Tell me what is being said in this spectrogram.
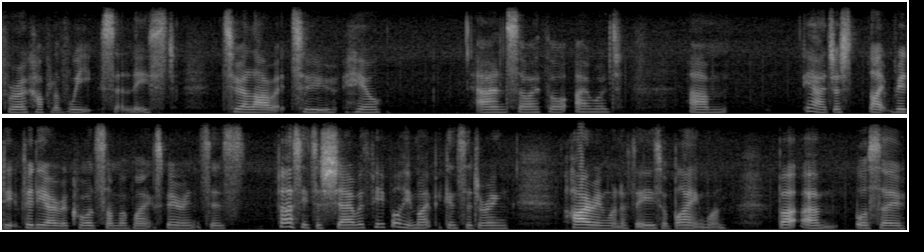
for a couple of weeks at least, to allow it to heal. And so I thought I would, um, yeah, just like video record some of my experiences firstly to share with people who might be considering hiring one of these or buying one, but um, also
